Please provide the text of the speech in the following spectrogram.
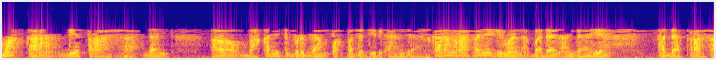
maka dia terasa dan uh, bahkan itu berdampak pada diri Anda. Sekarang rasanya gimana badan Anda ya? Ada kerasa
